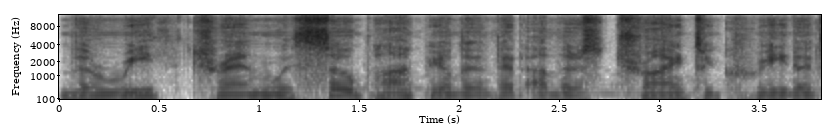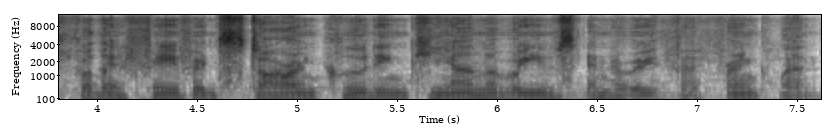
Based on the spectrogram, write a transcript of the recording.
The wreath trend was so popular that others tried to create it for their favorite star including Keanu Reeves and Aretha Franklin.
